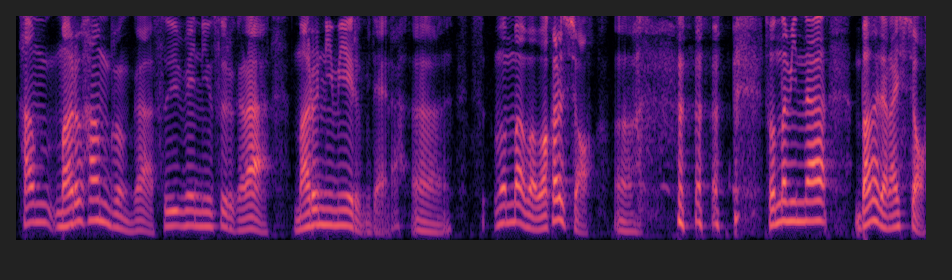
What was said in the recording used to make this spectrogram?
半丸半分が水面に映るから丸に見えるみたいな、うん、まあまあまあわかるっしょ、うん、そんなみんなバカじゃないっしょ。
